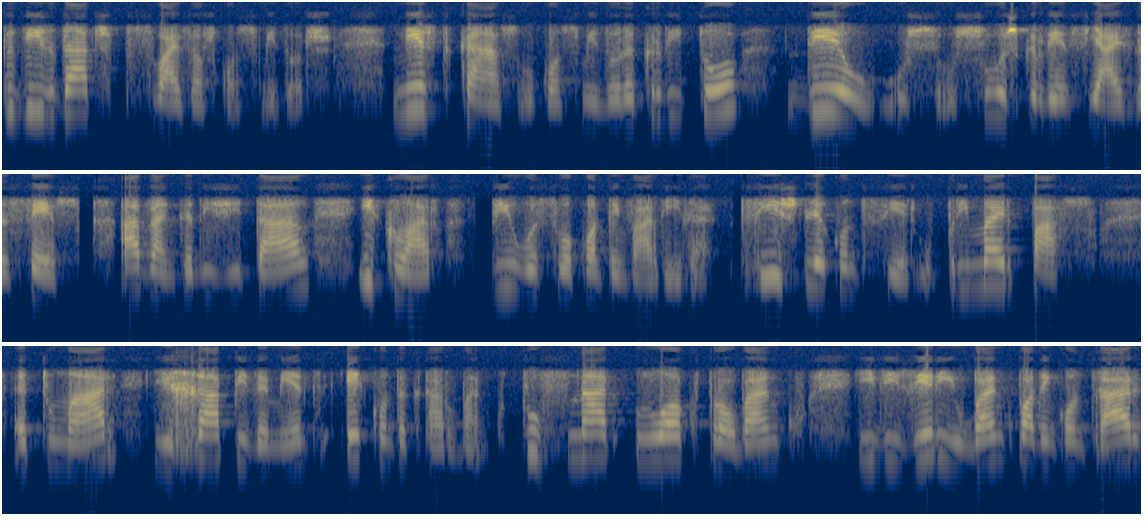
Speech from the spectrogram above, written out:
pedir dados pessoais aos consumidores. Neste caso, o consumidor acreditou, deu as suas credenciais de acesso à banca digital e, claro, viu a sua conta invadida. Se isto lhe acontecer, o primeiro passo a tomar e rapidamente é contactar o banco. Telefonar logo para o banco e dizer, e o banco pode encontrar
